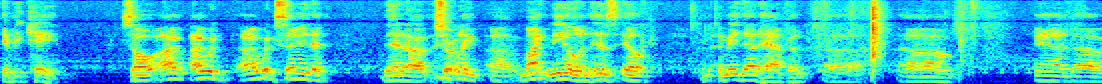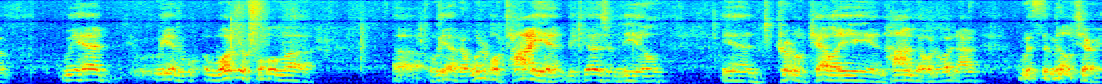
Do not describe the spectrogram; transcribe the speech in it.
it became. So I, I would I would say that that uh, certainly uh, Mike Neil and his ilk made that happen, uh, um, and uh, we had we had a wonderful uh, uh, we had a wonderful tie-in because of Neil and Colonel Kelly and Hondo and whatnot with the military.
